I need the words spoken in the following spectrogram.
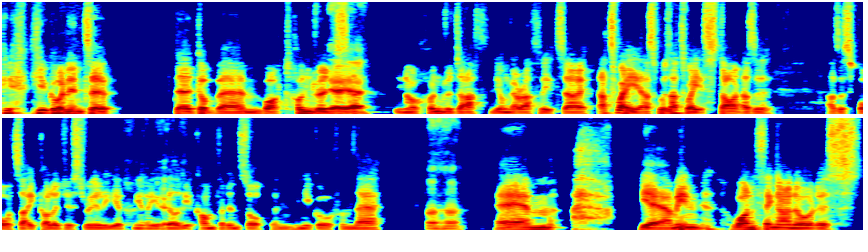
you're going into the um, what hundreds, yeah, yeah. you know, hundreds of younger athletes. Uh, that's why I suppose that's why you start as a as a sports psychologist. Really, you, you know, you yeah. build your confidence up and, and you go from there. Uh huh. Um, yeah, I mean, one thing I notice,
